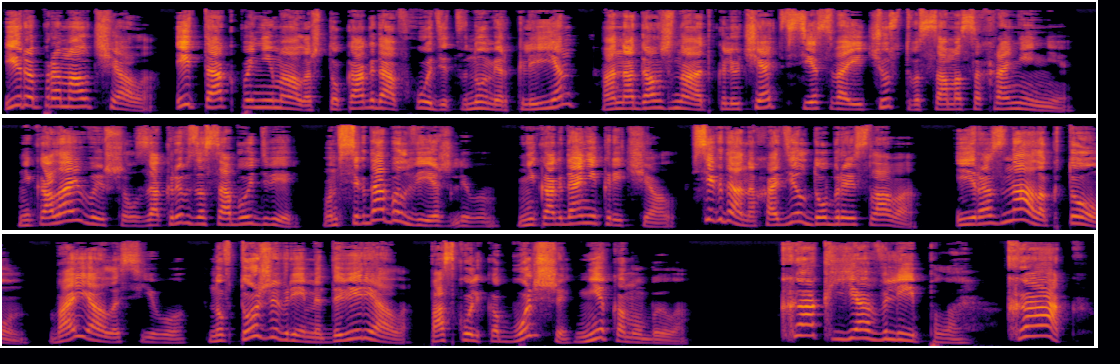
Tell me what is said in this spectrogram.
Ира промолчала и так понимала, что когда входит в номер клиент, она должна отключать все свои чувства самосохранения. Николай вышел, закрыв за собой дверь. Он всегда был вежливым, никогда не кричал, всегда находил добрые слова. Ира знала, кто он, боялась его, но в то же время доверяла, поскольку больше некому было. Как я влипла! Как?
